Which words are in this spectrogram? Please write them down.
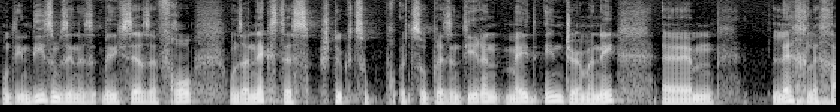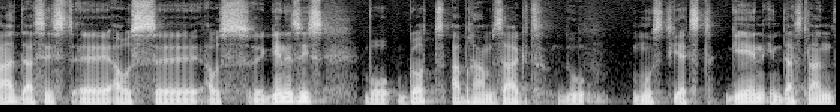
Und in diesem Sinne bin ich sehr, sehr froh, unser nächstes Stück zu, zu präsentieren, Made in Germany. Ähm, Lech Lecha, das ist äh, aus, äh, aus Genesis, wo Gott Abraham sagt, du musst jetzt gehen in das Land,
